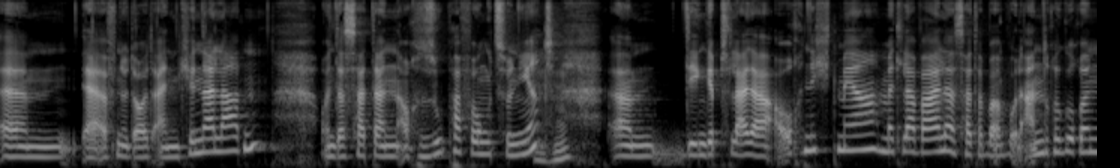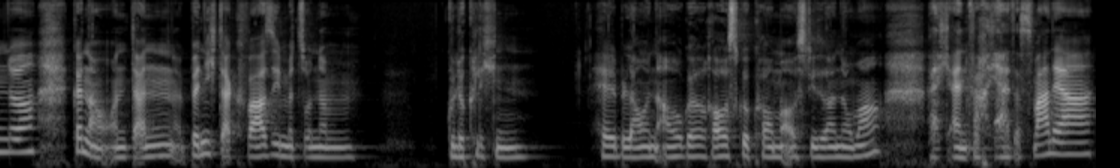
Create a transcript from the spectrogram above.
ähm, eröffne dort einen Kinderladen. Und das hat dann auch super funktioniert. Mhm. Ähm, den gibt es leider auch nicht mehr mittlerweile. Es hat aber wohl andere Gründe. Genau, und dann bin ich da quasi mit so einem glücklichen hellblauen Auge rausgekommen aus dieser Nummer. Weil ich einfach, ja, das war der,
